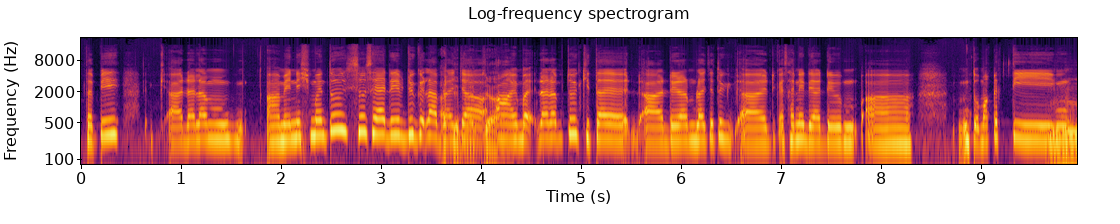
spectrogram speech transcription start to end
Tapi uh, dalam uh, management tu so saya ada jugalah Ada belajar. belajar. Uh, dalam tu kita uh, dalam belajar tu uh, dekat sana dia ada uh, untuk marketing, Mhm.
